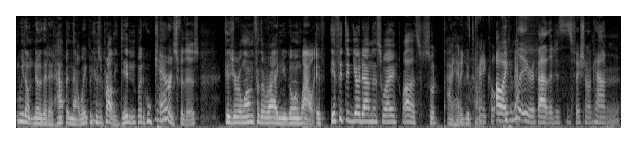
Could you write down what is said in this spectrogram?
We don't know that it happened that way because it probably didn't. But who cares for this? Because you're along for the ride and you're going, wow. If if it did go down this way, wow, that's what I had a good time. Pretty cool. Oh, I completely agree with that. That it's a fictional account,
